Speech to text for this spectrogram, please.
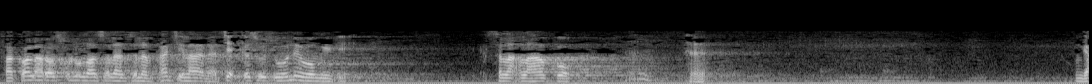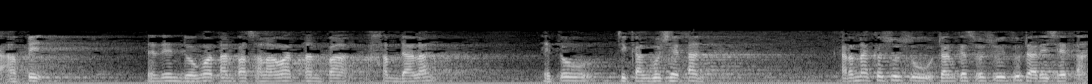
Fakola Rasulullah sallallahu alaihi wasallam ajilana cek kesusune wong iki. Selak lapo. enggak api. Jadi dongo tanpa salawat, tanpa hamdalah itu diganggu setan. Karena kesusu dan kesusu itu dari setan.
